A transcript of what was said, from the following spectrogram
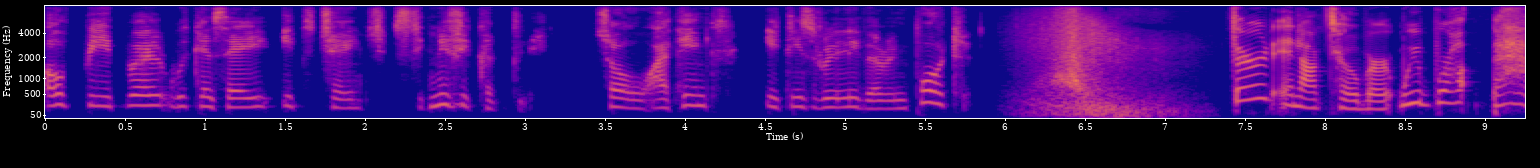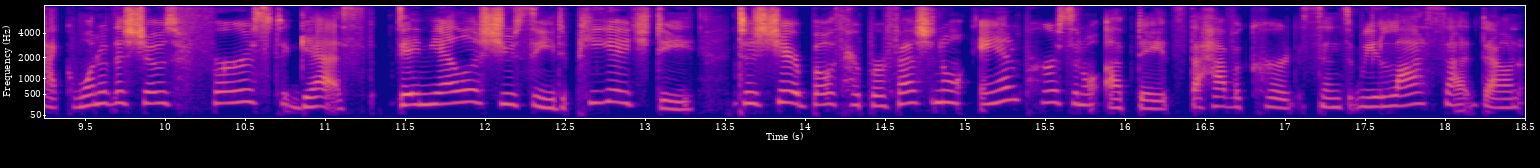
of people, we can say it's changed significantly. So, I think it is really very important. Third, in October, we brought back one of the show's first guests, Daniela Schusid, PhD, to share both her professional and personal updates that have occurred since we last sat down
